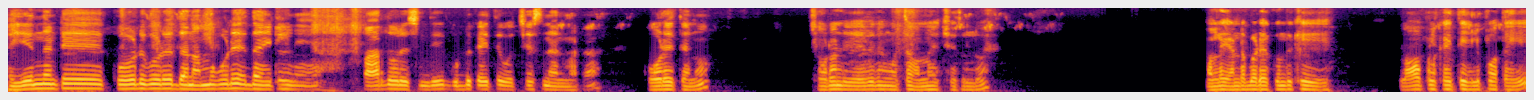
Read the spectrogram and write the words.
ఏంటంటే కోడి కూడా దాని అమ్మ కూడా దాని ఇట్లని పారదోలేసింది. గుడ్డుకైతే వచ్చేసింది అనమాట కోడైతేను. చూడండి ఏ విధంగా అయితే ఉన్నాయి చేతుల్లో మళ్ళీ ఎండబడే కుందికి లోపలికైతే వెళ్ళిపోతాయి.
